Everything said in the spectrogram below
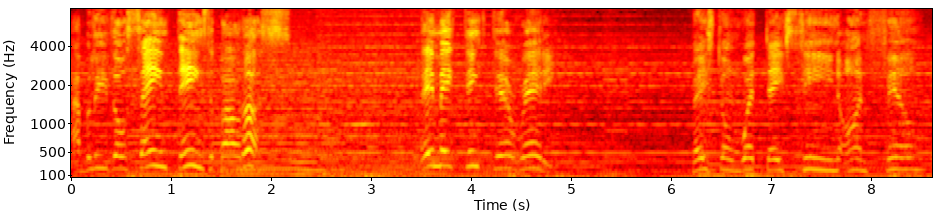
I believe those same things about us. They may think they're ready based on what they've seen on film.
